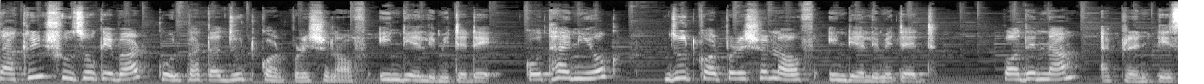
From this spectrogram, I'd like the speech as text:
চাকরির সুযোগ এবার Kolkata jute corporation of India লিমিটেডে। কোথায় নিয়োগ? Jute corporation of India limited. পদের নাম অ্যাপ্রেন্টিস।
